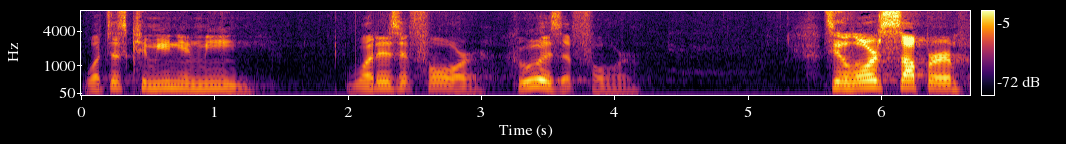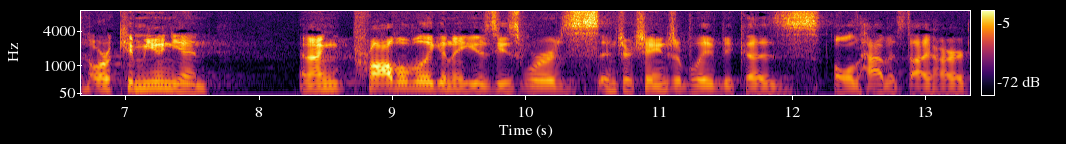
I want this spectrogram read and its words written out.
What does communion mean? What is it for? Who is it for? See, the Lord's Supper or communion, and I'm probably going to use these words interchangeably because old habits die hard,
